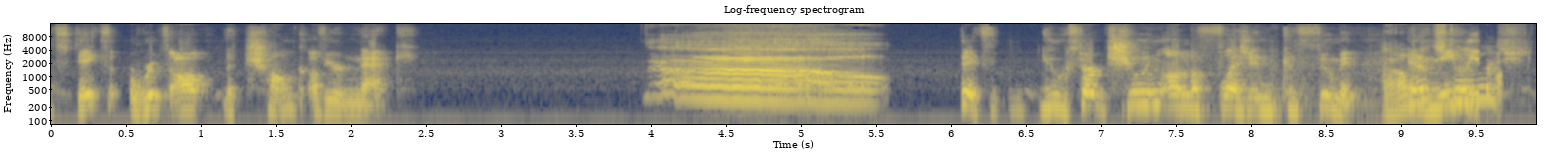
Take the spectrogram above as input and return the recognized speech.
Stakes rips off the chunk of your neck. No! Stakes, you start chewing on the flesh and consume it, How and much immediately damage?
